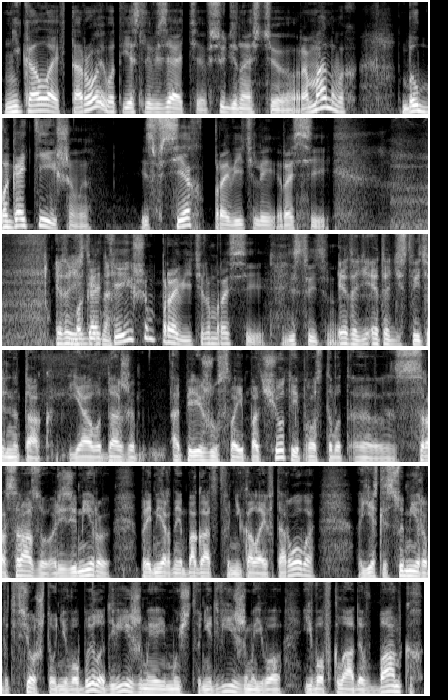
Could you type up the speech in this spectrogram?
Николай II, вот если взять всю династию Романовых, был богатейшим из всех правителей России. Это богатейшим правителем России. Действительно. Это, это действительно так. Я вот даже опережу свои подсчеты и просто вот э, сразу резюмирую примерное богатство Николая II. Если суммировать все, что у него было, движимое имущество, недвижимое, его, его вклады в банках,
